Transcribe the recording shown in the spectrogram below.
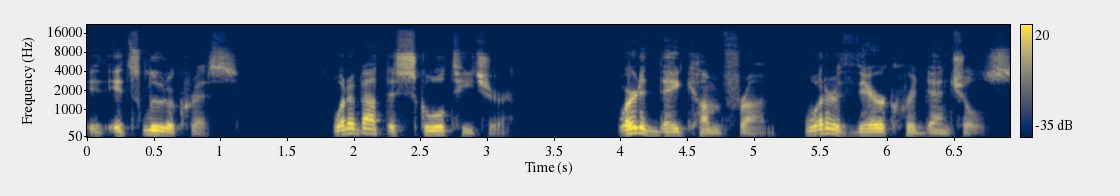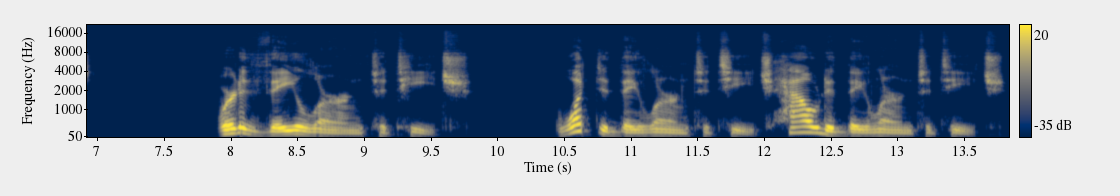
it, it's ludicrous. What about the school teacher? Where did they come from? What are their credentials? Where did they learn to teach? What did they learn to teach? How did they learn to teach?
